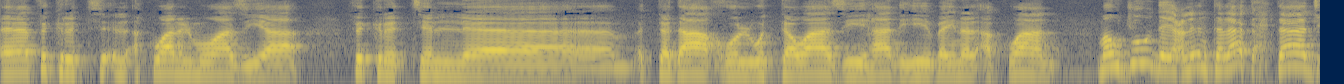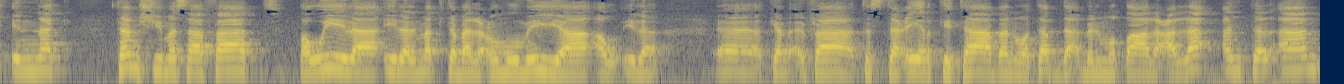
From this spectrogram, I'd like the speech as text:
آه، فكرة الأكوان الموازية فكرة التداخل والتوازي هذه بين الأكوان موجودة. يعني أنت لا تحتاج أنك تمشي مسافات طويلة إلى المكتبة العمومية أو إلى آه، فتستعير كتابا وتبدأ بالمطالعة. لا أنت الآن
